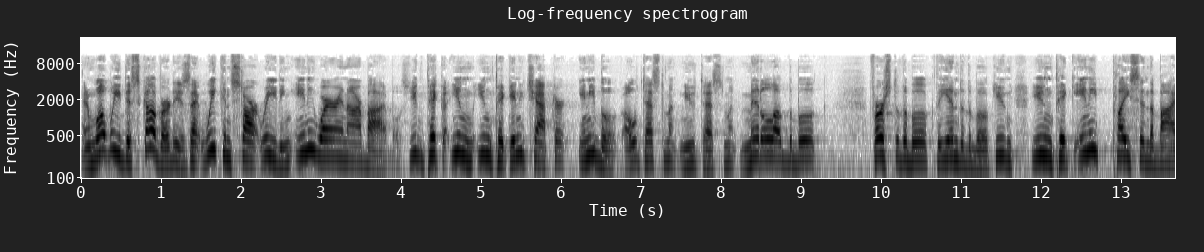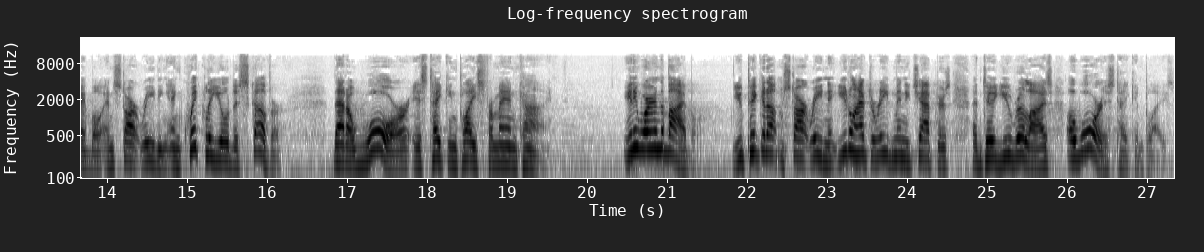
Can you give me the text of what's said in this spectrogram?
And what we discovered is that we can start reading anywhere in our Bibles. You can pick, you can, you can pick any chapter, any book, Old Testament, New Testament, middle of the book, first of the book, the end of the book. You, you can pick any place in the Bible and start reading, and quickly you'll discover that a war is taking place for mankind. Anywhere in the Bible. You pick it up and start reading it. You don't have to read many chapters until you realize a war is taking place.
